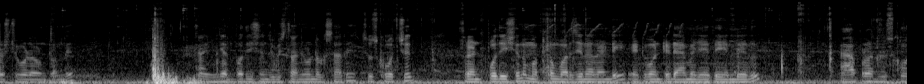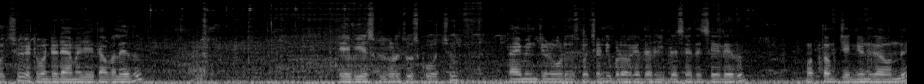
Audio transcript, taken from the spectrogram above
రెస్ట్ కూడా ఉంటుంది. ఇంకా ఇంజన్ పొజిషన్ చూపిస్తాను చూడండి ఒకసారి. చూసుకోవచ్చు. ఫ్రంట్ పొజిషన్ మొత్తం ఒరిజినల్ అండి. ఎటువంటి డ్యామేజ్ అయితే ఏం లేదు. యాప్రాన్ చూసుకోవచ్చు ఎటువంటి డ్యామేజ్ అయితే అవ్వలేదు. ఏబిఎస్ కూడా చూసుకోవచ్చు. టైమింగ్ ట్యూన్ కూడా చూసుకోవచ్చండి ఇప్పటివరకు అయితే రీప్లేస్ అయితే చేయలేదు. మొత్తం జెన్యున్గా ఉంది.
